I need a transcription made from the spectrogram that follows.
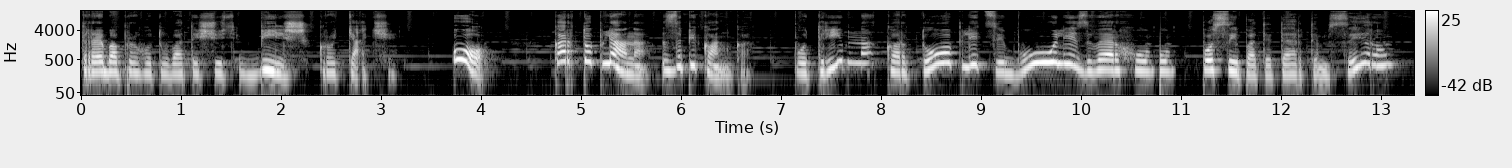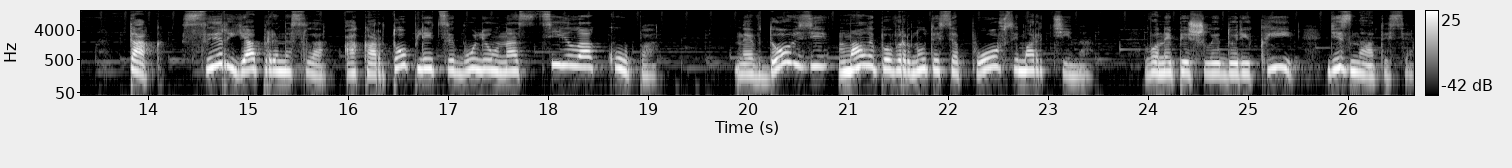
Треба приготувати щось більш кротяче. О, картопляна запіканка. Потрібна картоплі, цибулі зверху посипати тертим сиром. Так, сир я принесла, а картоплі й цибулі у нас ціла купа. Невдовзі мали повернутися повз і Мартіна. Вони пішли до ріки дізнатися,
